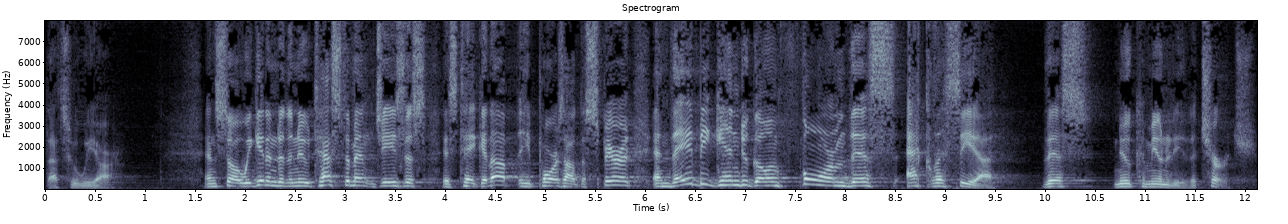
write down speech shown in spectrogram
That's who we are. And so we get into the New Testament. Jesus is taken up. He pours out the Spirit, and they begin to go and form this ecclesia, this new community, the church.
